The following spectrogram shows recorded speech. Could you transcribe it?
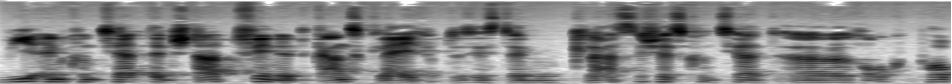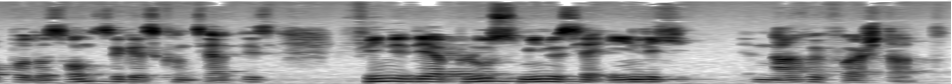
wie ein Konzert denn stattfindet, ganz gleich, ob das jetzt ein klassisches Konzert, äh, Rock, Pop oder sonstiges Konzert ist, findet ja plus minus ja ähnlich nach wie vor statt.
